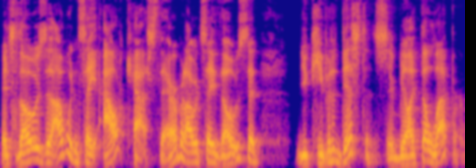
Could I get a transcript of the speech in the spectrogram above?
It's those that I wouldn't say outcasts there, but I would say those that you keep at a distance. It'd be like the leper.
